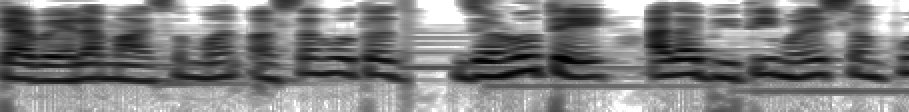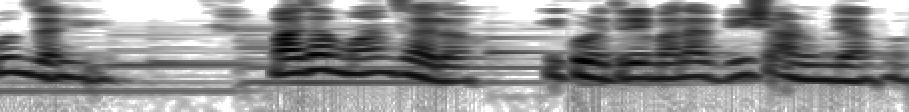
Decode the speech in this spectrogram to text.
त्यावेळेला माझं मन असं होतं जणू ते आता भीतीमुळे संपून जाईल. माझं मन झालं की कोणीतरी मला विष आणून द्यावं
